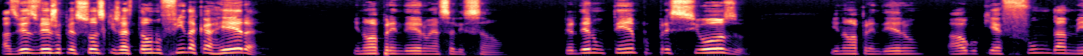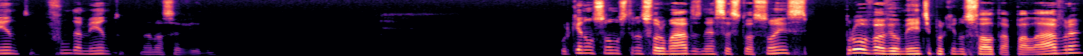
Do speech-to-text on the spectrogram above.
Às vezes vejo pessoas que já estão no fim da carreira e não aprenderam essa lição. Perderam um tempo precioso e não aprenderam algo que é fundamento, fundamento na nossa vida. Por que não somos transformados nessas situações? Provavelmente porque nos falta a palavra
